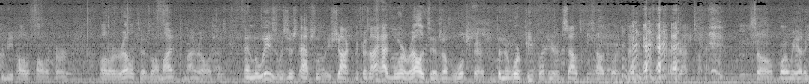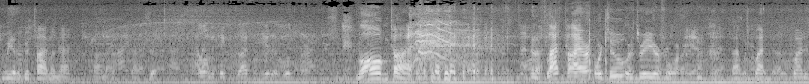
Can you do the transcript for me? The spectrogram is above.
could meet all, all of her all her relatives, all my my relatives. And Louise was just absolutely shocked because I had more relatives up in Wilkes-Barre than there were people here in South Southport at that, at that time. So, boy, we had a we had a good time on that on that, that trip. How long did it take to drive from here to Wilkes-Barre? Long time. and a flat tire or two or three or four. Yeah. That was quite that was quite a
